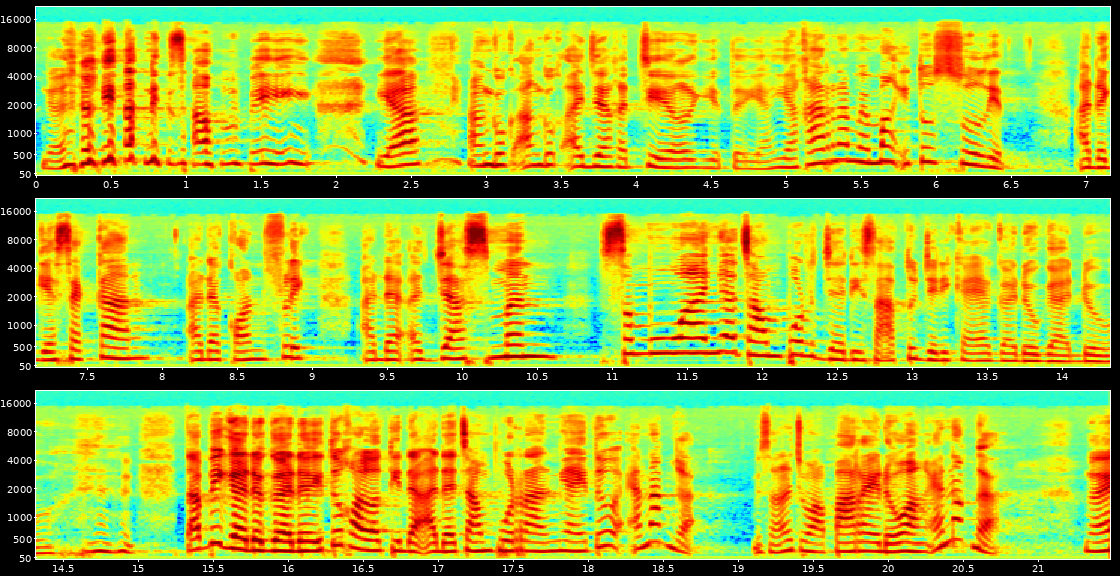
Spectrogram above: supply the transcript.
nggak ngeliat di samping ya angguk-angguk aja kecil gitu ya. Ya karena memang itu sulit. Ada gesekan, ada konflik, ada adjustment, semuanya campur jadi satu jadi kayak gado-gado. Tapi gado-gado itu kalau tidak ada campurannya itu enak nggak? Misalnya cuma pare doang, enak nggak? Nggak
